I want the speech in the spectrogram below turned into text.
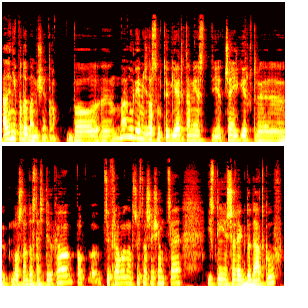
ale nie podoba mi się to, bo e, no, lubię mieć dostęp do gier. Tam jest część gier, które można dostać tylko cyfrowo na 360. Istnieje szereg dodatków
